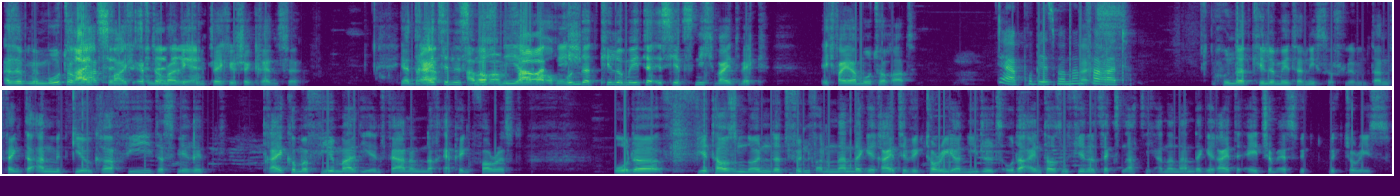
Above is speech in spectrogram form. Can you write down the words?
Also mit dem Motorrad fahre ich öfter mal Richtung tschechische Grenze. Ja, 13 ja, ist noch näher, aber auch 100 nicht. Kilometer ist jetzt nicht weit weg. Ich fahre ja Motorrad. Ja, probier es mal mit dem Fahrrad. 100 Kilometer nicht so schlimm. Dann fängt er an mit Geografie. Das wäre 3,4 mal die Entfernung nach Epping Forest. Oder 4905 aneinandergereihte Victoria Needles oder 1486 aneinandergereihte HMS Victories.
